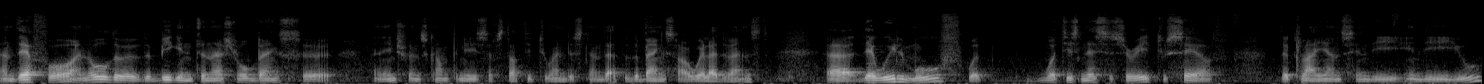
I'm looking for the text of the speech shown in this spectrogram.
And therefore, and all the, the big international banks uh, and insurance companies have started to understand that. The banks are well advanced. Uh, they will move what what is necessary to serve the clients in the in the EU,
